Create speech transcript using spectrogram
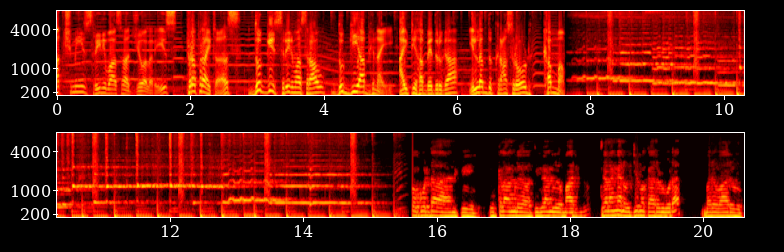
Lakshmi Srinivasa jewelleries. Proprietors Duggi Srinivasarao Duggi Abhinay. IT hub ఎదురుగా ఇల్లందు క్రాస్ రోడ్ ఖమ్మం. ఆయనకి వికలాంగులు దివ్యాంగులు మారిండు. తెలంగాణ ఉద్యమకారుడు కూడా. మరి వారు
